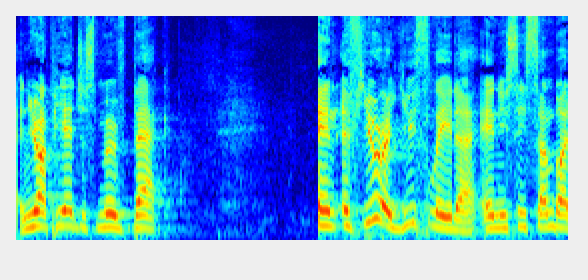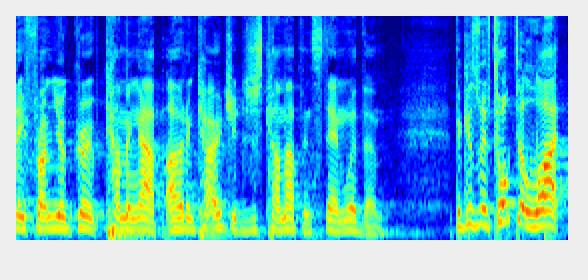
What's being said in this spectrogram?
and you're up here, just move back. And if you're a youth leader and you see somebody from your group coming up, I would encourage you to just come up and stand with them. Because we've talked a lot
